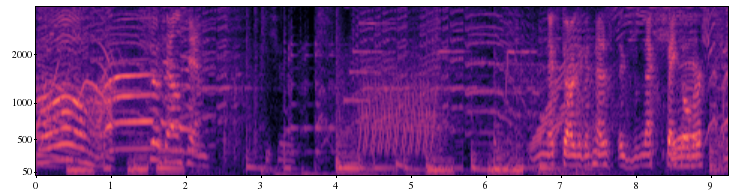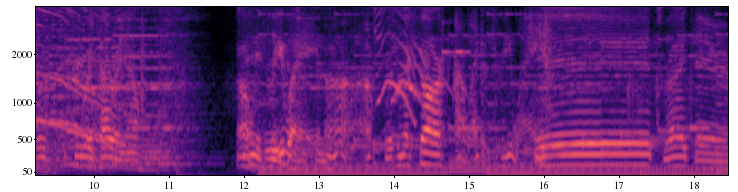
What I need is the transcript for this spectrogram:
Oh, should challenge him. He should. Next stars, like next, next space over. Three-way tie right now. Oh, We need three-way. And Uh, Where's the next star? I don't like a three-way. It's right there.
